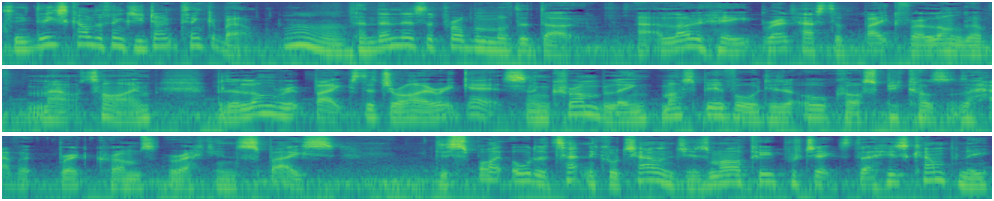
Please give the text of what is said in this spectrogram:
See, these kind of things you don't think about. Hmm. And then there's the problem of the dough. At a low heat, bread has to bake for a longer amount of time, but the longer it bakes, the drier it gets, and crumbling must be avoided at all costs because of the havoc breadcrumbs wreak in space. Despite all the technical challenges, Marcu predicts that his company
